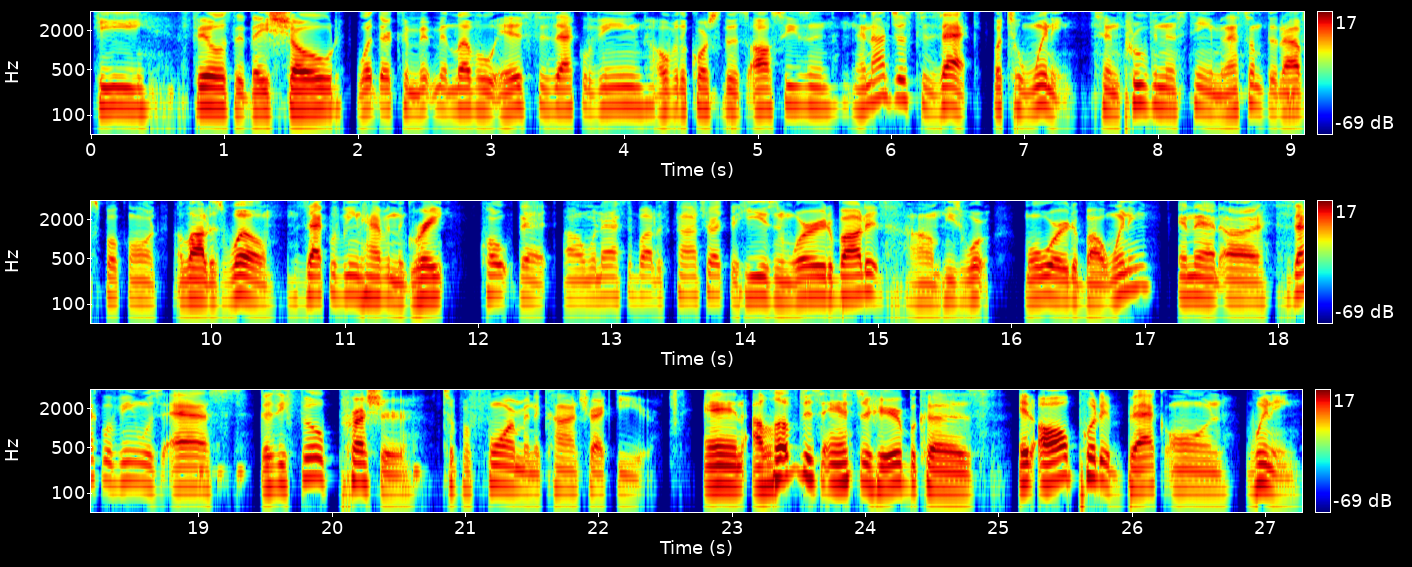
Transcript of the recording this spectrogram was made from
he feels that they showed what their commitment level is to Zach LaVine over the course of this off season, and not just to Zach, but to winning, to improving this team. And that's something that I've spoke on a lot as well. Zach LaVine having the great quote that uh, when asked about his contract that he isn't worried about it. Um, he's wor- more worried about winning. And that uh, Zach LaVine was asked, does he feel pressure to perform in a contract year? And I love this answer here because it all put it back on winning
